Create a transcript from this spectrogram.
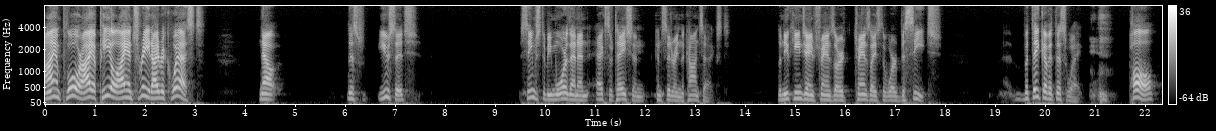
I implore, I appeal, I entreat, I request. Now, this usage seems to be more than an exhortation considering the context. The New King James translates the word beseech. But think of it this way Paul,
